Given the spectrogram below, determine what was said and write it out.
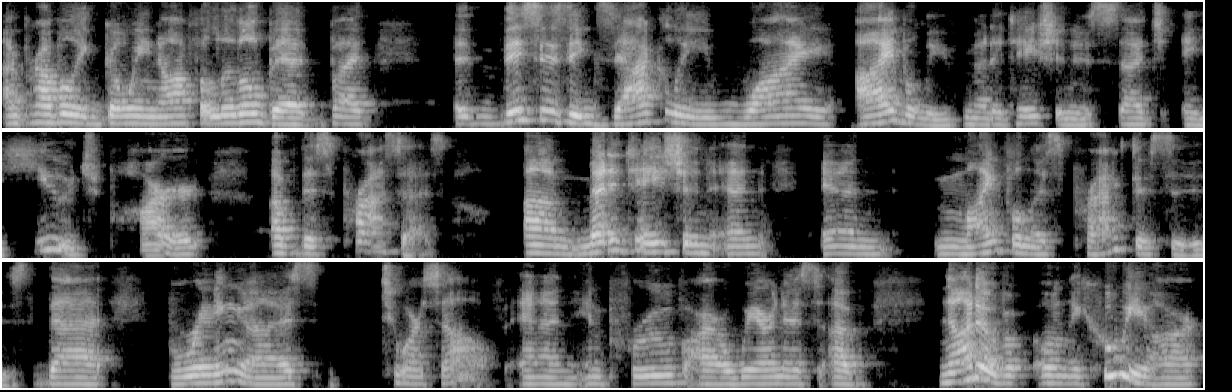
I'm probably going off a little bit, but this is exactly why I believe meditation is such a huge part of this process. Um, meditation and and mindfulness practices that bring us to ourselves and improve our awareness of not over only who we are,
